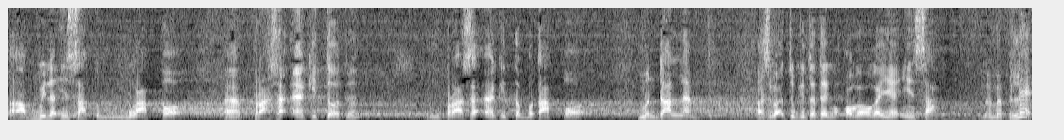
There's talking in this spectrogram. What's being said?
Ah, apabila insaf tu berapa ah, perasaan kita tu, perasaan kita betapa mendalam ha, sebab tu kita tengok orang-orang yang insaf memang pelik.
